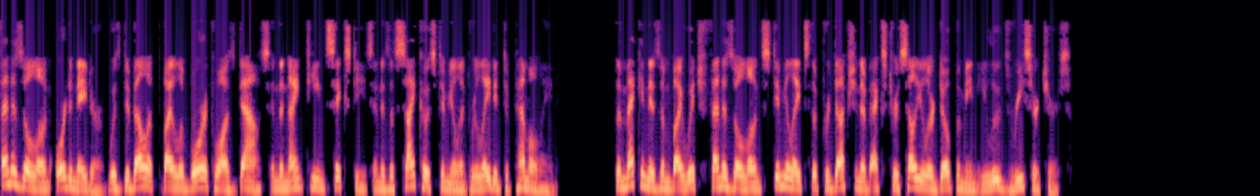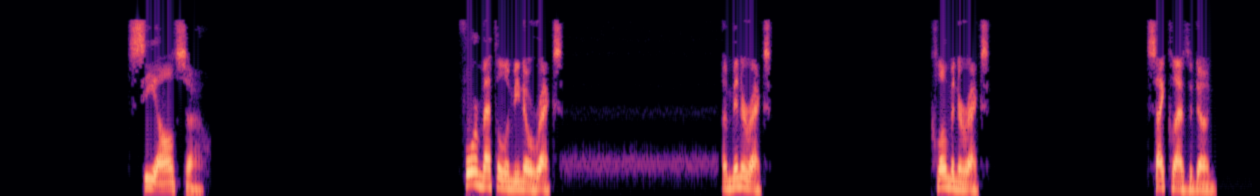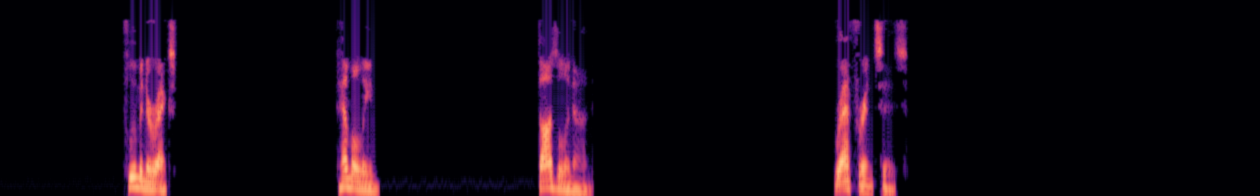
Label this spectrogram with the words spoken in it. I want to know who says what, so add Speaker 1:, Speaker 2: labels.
Speaker 1: Fenozolone ordinator was developed by Laboratoires Dausse in the 1960s and is a psychostimulant related to pemoline. The mechanism by which fenozolone stimulates the production of extracellular dopamine eludes researchers.
Speaker 2: See also
Speaker 1: 4-methylaminorex Aminorex Clominorex Cyclazidone Fluminorex Pemoline Thozolinone
Speaker 2: References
